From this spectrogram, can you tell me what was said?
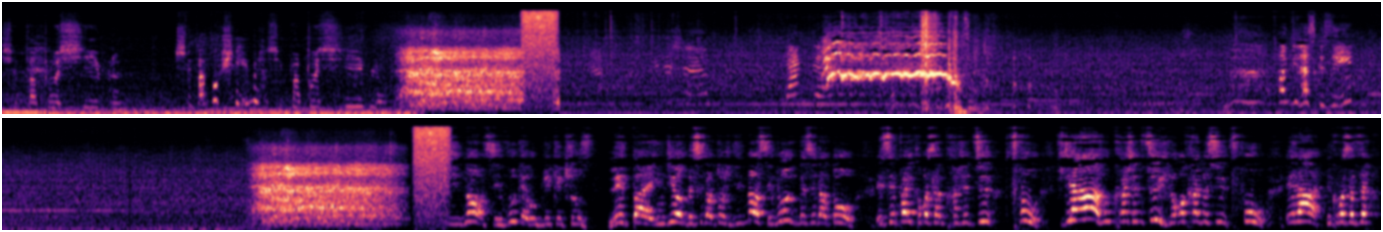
C'est pas possible. C'est pas possible. C'est pas possible. c'est vous qui avez oublié quelque chose. Les pas, il me dit oh baissez Je dis non, c'est vous qui baissez Et c'est pas, il commence à me cracher dessus. Fou. Je dis ah, vous crachez dessus, je le recrache dessus. Fou. Et là, il commence à me faire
